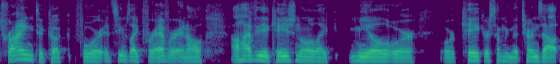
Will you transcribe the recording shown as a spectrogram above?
trying to cook for it seems like forever and I'll I'll have the occasional like meal or or cake or something that turns out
